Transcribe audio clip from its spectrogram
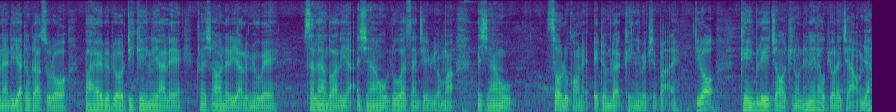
NND ကထုတ်တာဆိုတော့ဘာပဲပြောပြောဒီ game လေးကလည်း Treasure Nadia လိုမျိုးပဲဇလန်သွားလေးကအရန်ကိုလှုပ်ဝက်ဆန်းချေပြီးတော့မှအရန်ကိုစော့လို့ကောင်းတဲ့ Atom Black game လေးပဲဖြစ်ပါတယ်ဒီတော့ game play ကြောင့်ကျွန်တော်နည်းနည်းတော့ပြောလိုက်ကြအောင်ဗျာ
